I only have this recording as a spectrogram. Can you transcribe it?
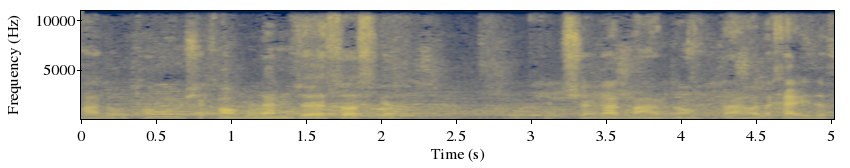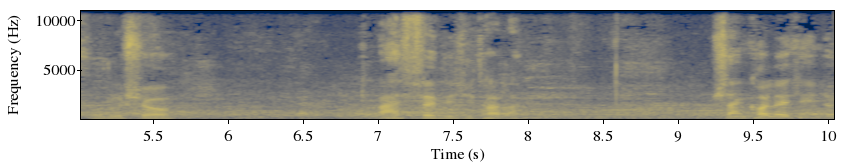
تلاطم میشه کاملا اینجا احساس کرد. که چقدر مردم در حال خرید فروش و عصر دیجیتال هم بیشترین کالایی که اینجا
